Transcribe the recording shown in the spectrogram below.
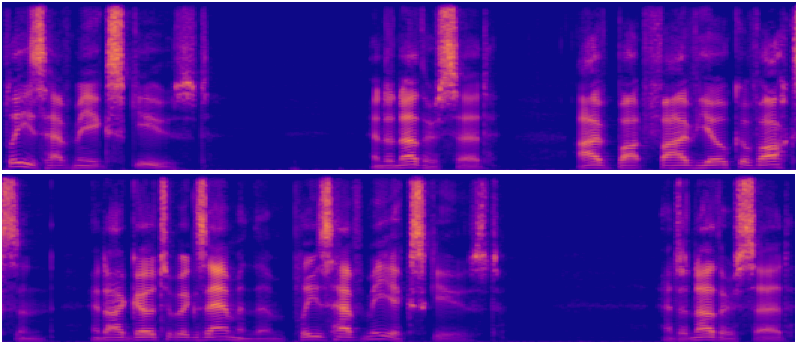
Please have me excused. And another said, I've bought five yoke of oxen, and I go to examine them. Please have me excused. And another said,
